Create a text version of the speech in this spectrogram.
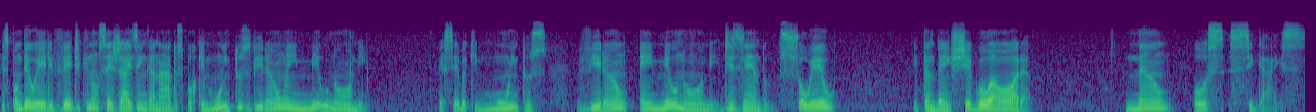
Respondeu ele: Vede que não sejais enganados, porque muitos virão em meu nome. Perceba que muitos virão em meu nome, dizendo: Sou eu. E também chegou a hora não os sigais.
